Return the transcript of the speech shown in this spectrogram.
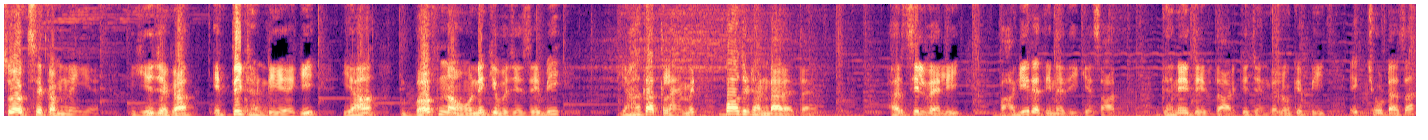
स्वर्ग से कम नहीं है। ये जगह इतनी ठंडी है कि यहाँ बर्फ़ ना होने की वजह से भी यहाँ का क्लाइमेट बहुत ही ठंडा रहता है। हरसिल वैली, भागीरथी नदी के साथ घने देवदार के जंगलों के बीच एक छोटा सा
